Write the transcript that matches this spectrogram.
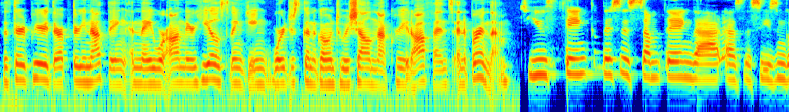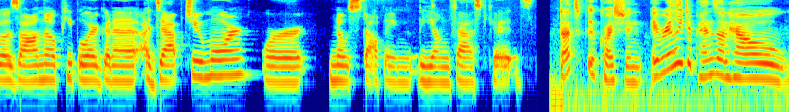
the third period they're up 3 nothing and they were on their heels thinking we're just going to go into a shell and not create offense and it burned them. Do you think this is something that as the season goes on, though, people are going to adapt to more or no stopping the young, fast kids? That's a good question. It really depends on how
